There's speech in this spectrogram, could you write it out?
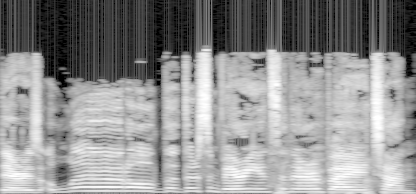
There's a little, there's some variance in there, but um,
